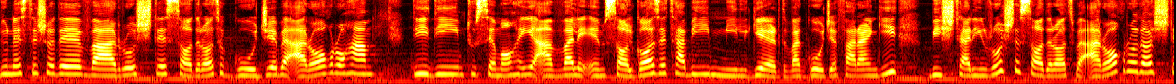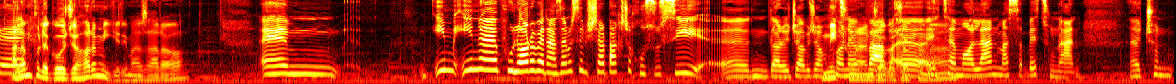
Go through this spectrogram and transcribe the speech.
دونسته شده و رشد صادرات گوجه به عراق رو هم دیدیم تو سه ماهه اول امسال گاز طبیعی میلگرد و گوجه فرنگی بیشترین رشد صادرات به عراق رو داشته. الان پول گوجه ها رو می‌گیریم از عراق؟ ام، این این پولا رو به نظر میسه بیشتر بخش خصوصی داره جابجا می‌کنه و؟ احتمالاً مثلا بتونن. چون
